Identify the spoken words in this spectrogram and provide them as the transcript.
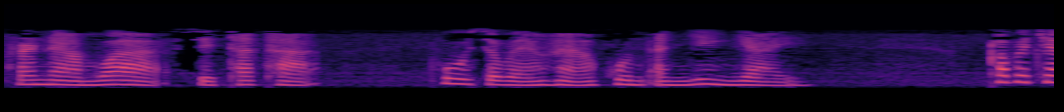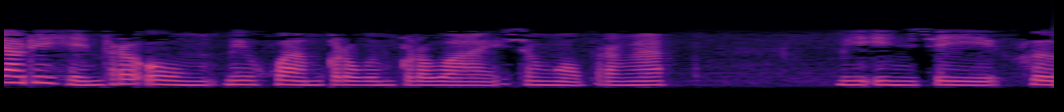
พระนามว่าสิทธัตถะผู้แสวงหาคุณอันยิ่งใหญ่ข้าพเจ้าที่เห็นพระองค์มีความกระวนกระวายสงบระงับ มีอินทรีย์คือ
